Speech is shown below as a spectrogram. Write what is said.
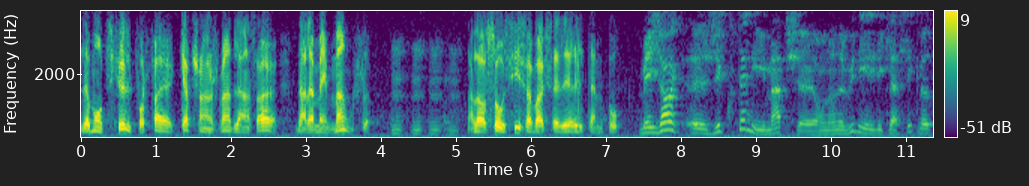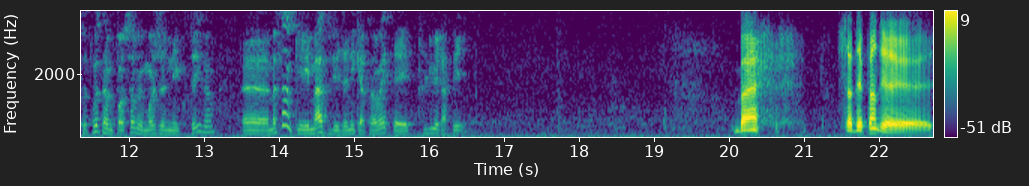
le monticule pour faire quatre changements de lanceurs dans la même manche. Là. Hum, hum, hum, Alors ça aussi, ça va accélérer le tempo. Mais Jacques, euh, j'écoutais les matchs, euh, on en a vu des, classiques, là. toi, tu n'aimes pas ça, mais moi je l'ai écouté. Là. Euh, il me semble que les matchs des années 80 étaient plus rapides. Ben, ça dépend de.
